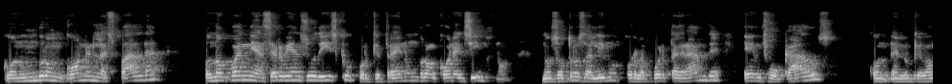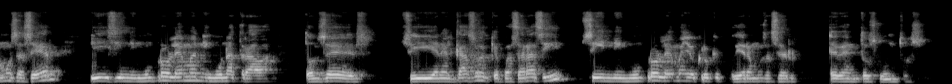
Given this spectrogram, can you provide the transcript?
con un broncón en la espalda, o no pueden ni hacer bien su disco porque traen un broncón encima, ¿no? Nosotros salimos por la puerta grande, enfocados con, en lo que vamos a hacer y sin ningún problema, ninguna traba. Entonces, si en el caso de que pasara así, sin ningún problema, yo creo que pudiéramos hacer eventos juntos.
